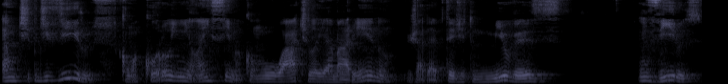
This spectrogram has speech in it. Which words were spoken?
é um tipo de vírus, com uma coroinha lá em cima, como o Atila Yamarino já deve ter dito mil vezes. Um vírus.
